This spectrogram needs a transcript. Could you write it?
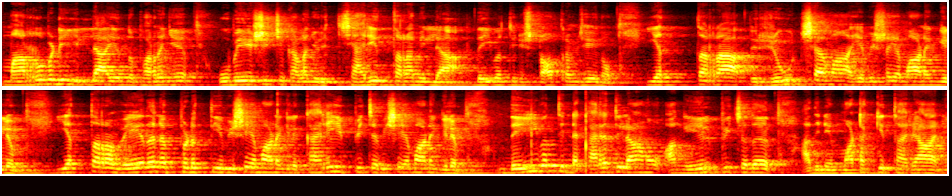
മറുപടിയില്ല എന്ന് പറഞ്ഞ് ഉപേക്ഷിച്ച് കളഞ്ഞൊരു ചരിത്രമില്ല. ദൈവത്തിന് സ്തോത്രം ചെയ്യുന്നു. എത്ര രൂക്ഷമായ വിഷയമാണെങ്കിലും എത്ര വേദനപ്പെടുത്തിയ വിഷയമാണെങ്കിലും കരയിപ്പിച്ച വിഷയമാണെങ്കിലും ദൈവത്തിന്റെ കരത്തിലാണോ അങ്ങ് ഏൽപ്പിച്ചത്? അതിനെ മടക്കി തരാൻ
